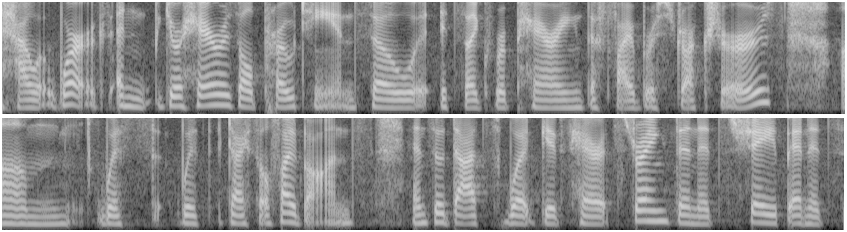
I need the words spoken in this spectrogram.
how it works and your hair is all protein so it's like repairing the fibrous structures um, with with disulfide bonds and so that's what gives hair its strength and its shape and its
